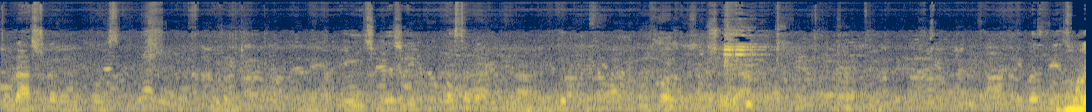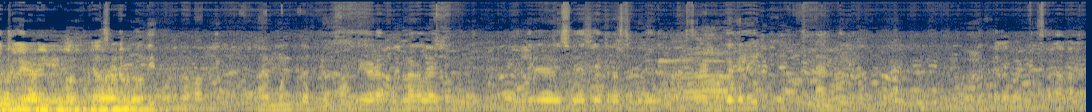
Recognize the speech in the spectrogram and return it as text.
তোমরা আসছো এই সোজাসুজি রাস্তাটা না ভিতর সোজা এই পাশ দিয়ে সোজা চলে যাবে রাস্তাটা মন্দির পর্যন্ত বাম দিকে আর মন্দির কাছে বাম দিকে একটা কমলা কালার একটা মন্দির মন্দিরের সোজা সোজা একটা রাস্তা ঢুকে রাস্তাটা ঢুকে গেলেই ডান দিকে তিনতলা বাড়ি সাদা কালার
